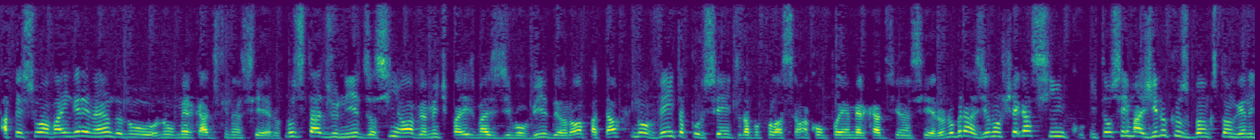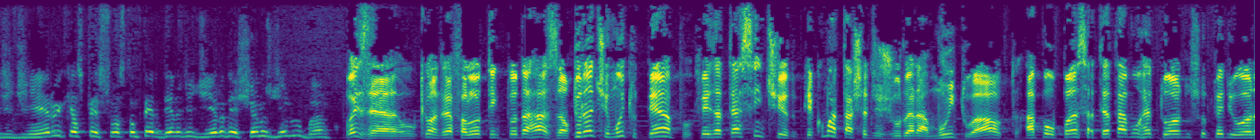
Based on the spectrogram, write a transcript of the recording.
a pessoa vai engrenando no, no mercado financeiro. Nos Estados Unidos, assim, obviamente, país mais desenvolvido, Europa tal, 90% da população acompanha mercado financeiro. No Brasil não chega a 5%. Então você imagina que os bancos estão ganhando de dinheiro e que as pessoas estão perdendo de dinheiro, deixando os dinheiro no banco. Pois é, o que o André falou tem toda a razão. Durante muito tempo fez até sentido, porque como a taxa de juro era muito alta, a poupança até estava um retorno superior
